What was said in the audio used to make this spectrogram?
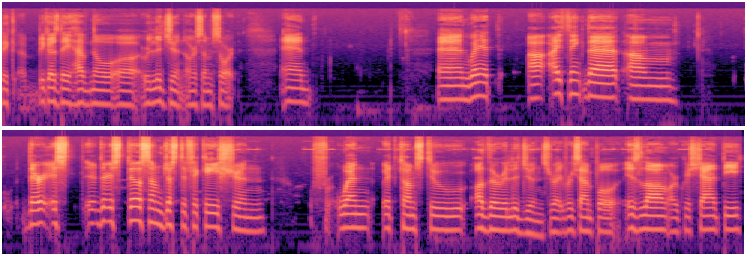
bec- because they have no uh, religion or some sort and and when it uh, i think that um there is there is still some justification when it comes to other religions, right? For example, Islam or Christianity,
